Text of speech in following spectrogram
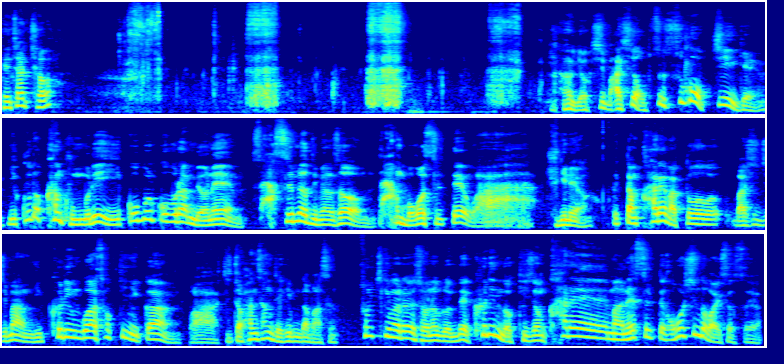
괜찮죠 역시 맛이 없을 수가 없지 이게. 이 꾸덕한 국물이 이 꼬불꼬불한 면에 싹 스며들면서 딱 먹었을 때 와 죽이네요. 일단 카레 맛도 맛이지만 이 크림과 섞이니까 와 진짜 환상적입니다 맛은. 솔직히 말해서 저는 그런데 크림 넣기 전 카레만 했을 때가 훨씬 더 맛있었어요.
